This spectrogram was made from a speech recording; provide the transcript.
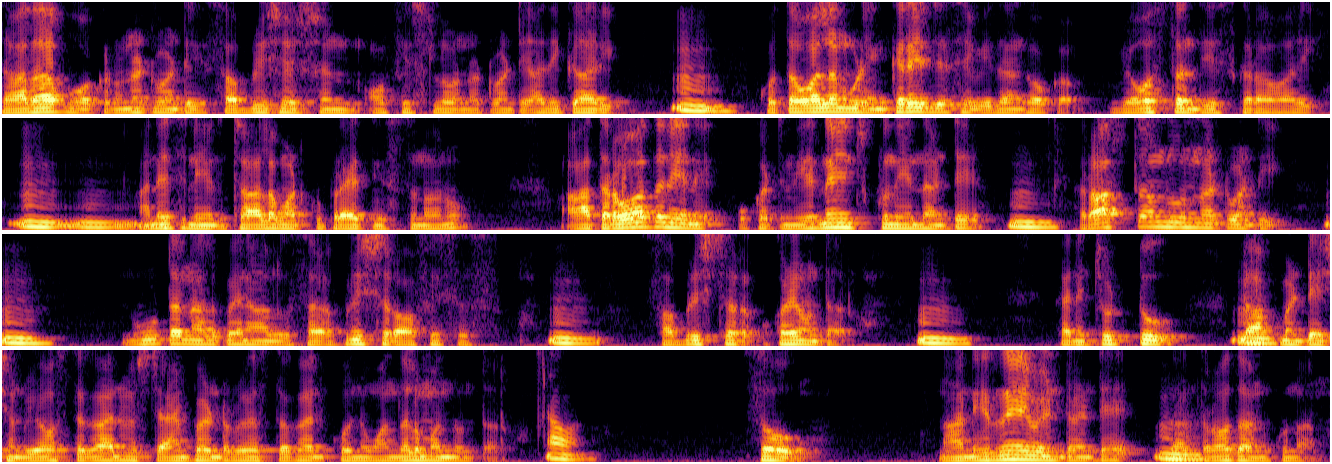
దాదాపు అక్కడ ఉన్నటువంటి సబ్ రిజిస్ట్రేషన్ ఆఫీస్లో ఉన్నటువంటి అధికారి కొత్త వాళ్ళని కూడా ఎంకరేజ్ చేసే విధంగా ఒక వ్యవస్థను తీసుకురావాలి అనేసి నేను చాలా మటుకు ప్రయత్నిస్తున్నాను. ఆ తర్వాత నేను ఒకటి నిర్ణయించుకుంది ఏంటంటే రాష్ట్రంలో ఉన్నటువంటి నూట నలభై నాలుగు sub register offices sub register ఒకడే ఉంటారు. కానీ చుట్టూ డాక్యుమెంటేషన్ వ్యవస్థ కానీ స్టాంప్ అండ్ వ్యవస్థ కానీ కొన్ని వందల మంది ఉంటారు. సో నా నిర్ణయం ఏంటంటే దాని తర్వాత అనుకున్నాను.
